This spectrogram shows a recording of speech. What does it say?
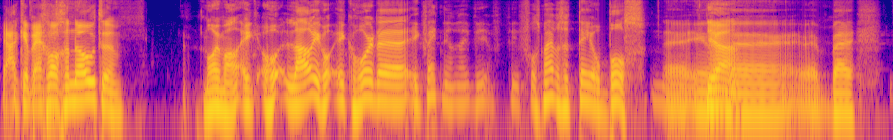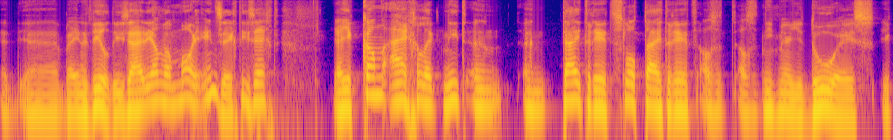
ja, ik heb echt wel genoten. mooi man. Ik, Lau, ik, ik hoorde, ik weet niet, volgens mij was het Theo Bos eh, in, Ja. eh, bij, eh, bij In het Wiel. Die zei, die had wel een mooi inzicht. Die zegt, ja, je kan eigenlijk niet een, een tijdrit, slottijdrit, als het, als het niet meer je doel is. Je,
